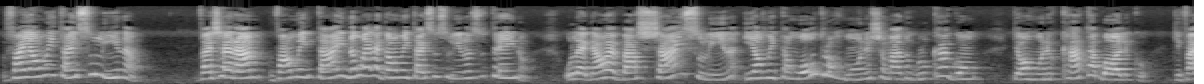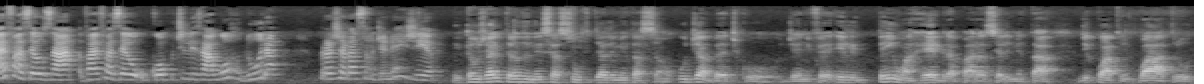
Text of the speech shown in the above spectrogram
vai aumentar a insulina. Vai gerar, vai aumentar e não é legal aumentar a insulina antes do treino. O legal é baixar a insulina e aumentar um outro hormônio chamado glucagon, que é um hormônio catabólico, que vai fazer usar, vai fazer o corpo utilizar a gordura para geração de energia. Então, já entrando nesse assunto de alimentação, o diabético, Jennifer, ele tem uma regra para se alimentar de 4 em 4,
